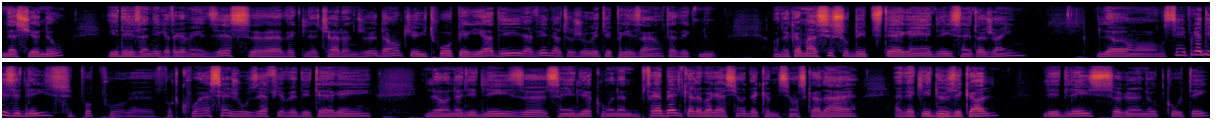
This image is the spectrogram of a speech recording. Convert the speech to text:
nationaux. Et dans les années 90, avec le Challenger. Donc, il y a eu trois périodes et la ville a toujours été présente avec nous. On a commencé sur des petits terrains, église Saint-Eugène. Là, on, se tient près des églises. Je ne sais pas pour, euh, pourquoi. Saint-Joseph, il y avait des terrains. Là, on a l'église euh, Saint-Luc où on a une très belle collaboration de la commission scolaire avec les deux écoles. L'église sur un autre côté.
